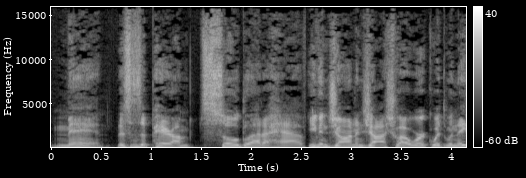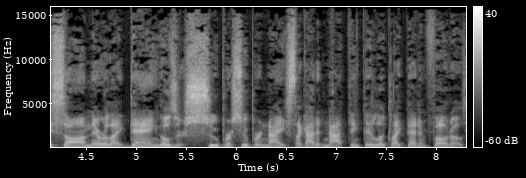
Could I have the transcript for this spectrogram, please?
Man, this is a pair I'm so glad I have. Even John and Josh, who I work with, when they saw them, they were like, dang, those are super, super nice. Like, I did not think they looked like that in photos.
